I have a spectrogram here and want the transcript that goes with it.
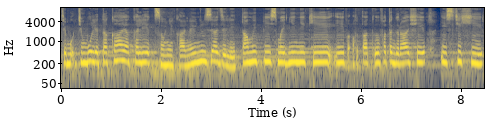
тем, тем более такая коллекция уникальная, ее нельзя делить. Там и письма, и дневники, и фотографии, и стихи.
